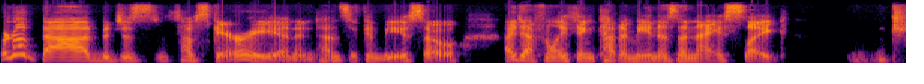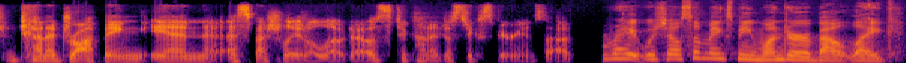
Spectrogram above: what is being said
or not bad but just how scary and intense it can be so i definitely think ketamine is a nice like kind of dropping in especially at a low dose to kind of just experience that. Right which also makes me wonder about like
